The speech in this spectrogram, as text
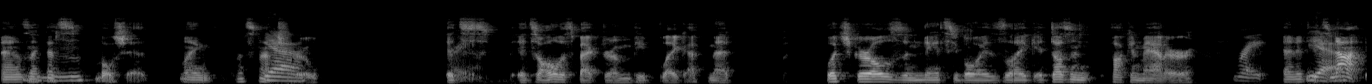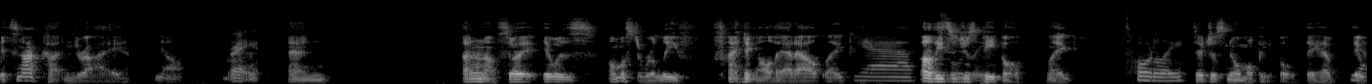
and it's like that's Mhm. bullshit like that's not Yeah. true it's it's all the spectrum people like i've met butch girls and nancy boys like it doesn't fucking matter Right. and it, Yeah. it's not it's not cut and dry No. Right. and i don't know so it, it was almost a relief finding all that out like Yeah. oh these are just people like Totally. they're just normal people they have they Yeah.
